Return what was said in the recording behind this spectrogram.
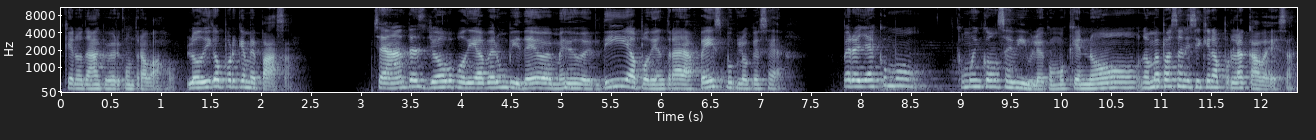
que no tenga que ver con trabajo. Lo digo porque me pasa. O sea, antes yo podía ver un video en medio del día, podía entrar a Facebook, lo que sea. Pero ya es como, como inconcebible, como que no, no me pasa ni siquiera por la cabeza.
